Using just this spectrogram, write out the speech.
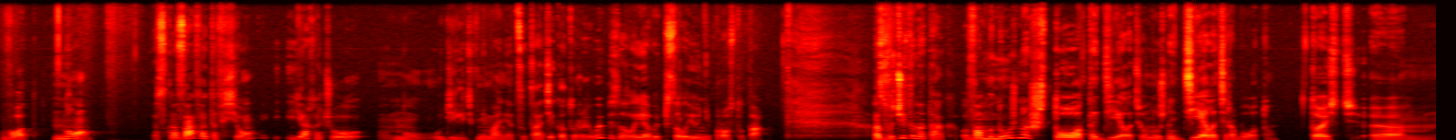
Вот. Но, сказав это все, я хочу ну, уделить внимание цитате, которую я выписала. Я выписала ее не просто так. А звучит она так. Вам нужно что-то делать, вам нужно делать работу. То есть эм,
